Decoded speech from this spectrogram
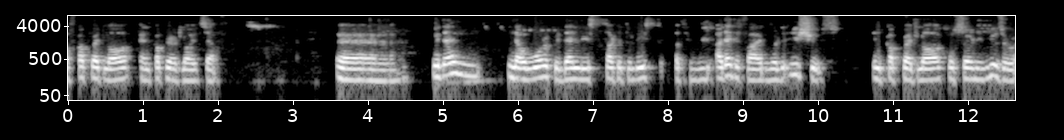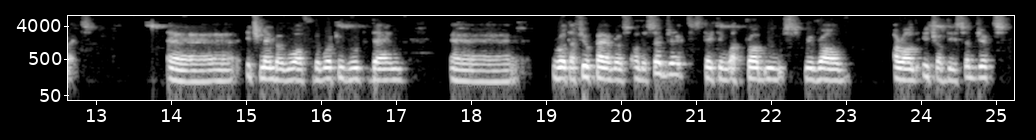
of copyright law and copyright law itself. Uh, we then, in our work, we then list, started to list what we identified were the issues in copyright law concerning user rights. Uh, each member of the working group then uh, wrote a few paragraphs on the subject, stating what problems revolve around each of these subjects,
